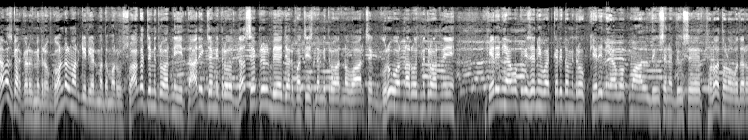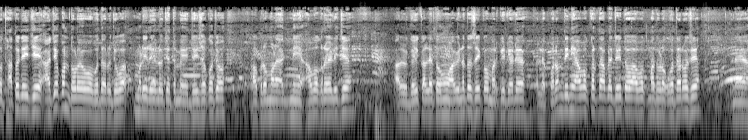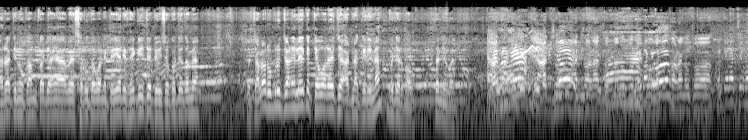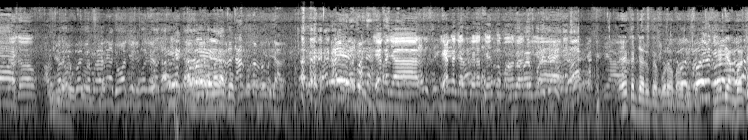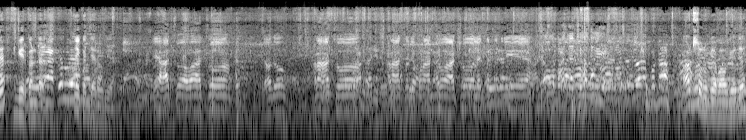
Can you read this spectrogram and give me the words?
નમસ્કાર ખેડૂત મિત્રો, ગોંડલ માર્કેટ યાર્ડમાં તમારું સ્વાગત છે મિત્રો. આજની તારીખ છે મિત્રો દસ એપ્રિલ બે હજાર પચીસના મિત્રો, આજનો વાર છે ગુરુવારના રોજ. મિત્રો, આજની કેરીની આવક વિશેની વાત કરી તો મિત્રો, કેરીની આવકમાં હાલ દિવસે ને દિવસે થોડો થોડો વધારો થતો જાય છે. આજે પણ થોડો એવો વધારો જોવા મળી રહેલો છે, તમે જોઈ શકો છો. આ પ્રમાણે આજની આવક રહેલી છે. હાલ ગઈકાલે તો હું આવી નતો શક્યો માર્કેટ યાર્ડે, એટલે પરમદીની આવક કરતાં આપણે જોઈએ તો આવકમાં થોડોક વધારો છે. અને હરાજીનું કામકાજ અહીંયા હવે શરૂ થવાની તૈયારી થઈ ગઈ છે, જોઈ શકો છો તમે. તો ચાલો રૂબરૂ જાણી લઈએ કે કેવો રહે છે આજના કેરીના બજાર ભાવ. ધન્યવાદ. આઠસો આઠસો આઠસો સાડા નવસો એક હજાર એક હજાર રૂપિયા જયંતિ એક હજાર રૂપિયા પૂરો ભાવ છે. મીડિયમ ભાવ છે ગીર કંટાળા એક હજાર રૂપિયા. એ સાતસો હવા સાતસો સાડા આઠસો સાડા આઠસો છે પણ આઠસો આઠસો આઠસો રૂપિયા ભાવ થયો છે.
